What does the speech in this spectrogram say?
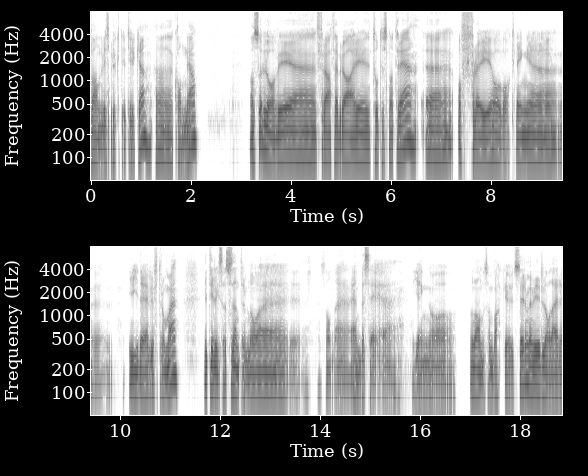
vanligvis brukte i Tyrkia, uh, Konya. Og så lå vi uh, fra februar i 2003 eh, og fløy overvåkning i det luftrommet. I tillegg så sendte de noe sånne NBC-gjeng og noen andre som bakkeutstyr, men vi lå der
